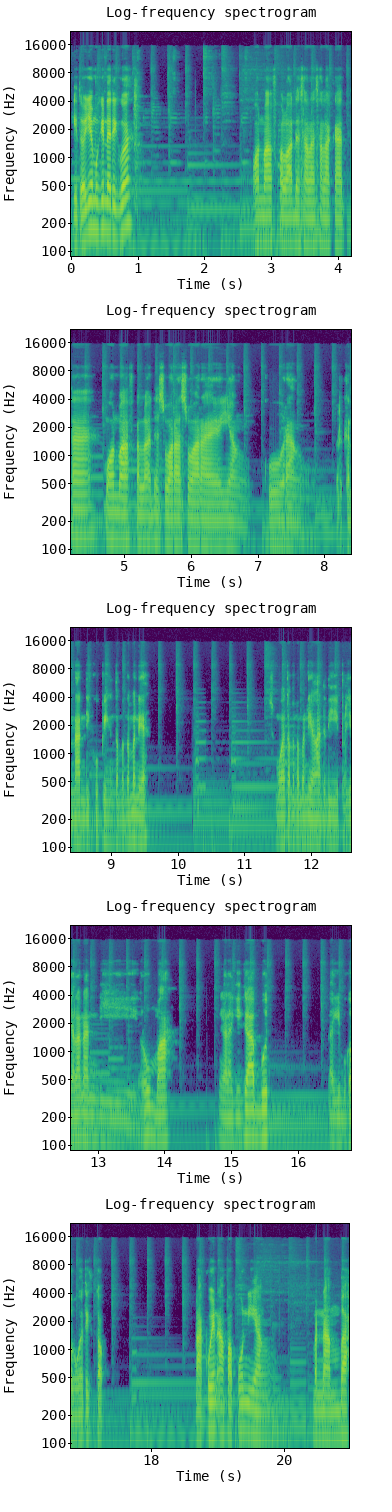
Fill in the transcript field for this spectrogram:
Itu aja mungkin dari gue. Mohon maaf kalau ada salah-salah kata, mohon maaf kalau ada suara-suara yang kurang berkenan di kuping teman-teman ya. Semua teman-teman yang ada di perjalanan di rumah, yang lagi gabut, lagi buka-buka TikTok, lakuin apa pun yang menambah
